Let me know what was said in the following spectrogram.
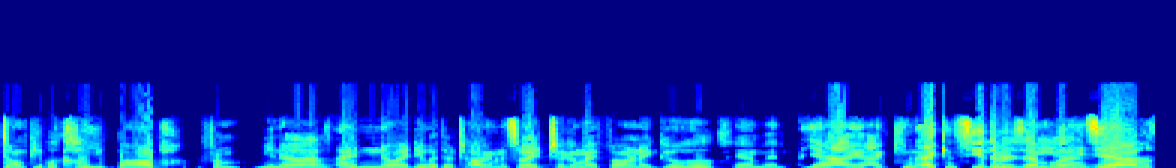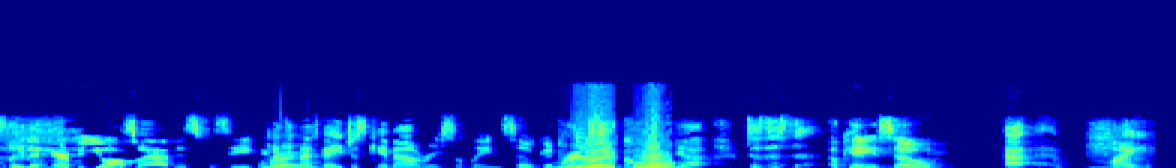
"Don't people call you Bob?" From you know, I, was, I had no idea what they're talking. And so I took out my phone and I googled him, and yeah, I, I can I can see the resemblance. Think Yeah, mostly the hair, but you also have his physique. He's Right. a nice guy. He just came out recently, so good. him. really cool. Yeah. Does this okay? So, uh, might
